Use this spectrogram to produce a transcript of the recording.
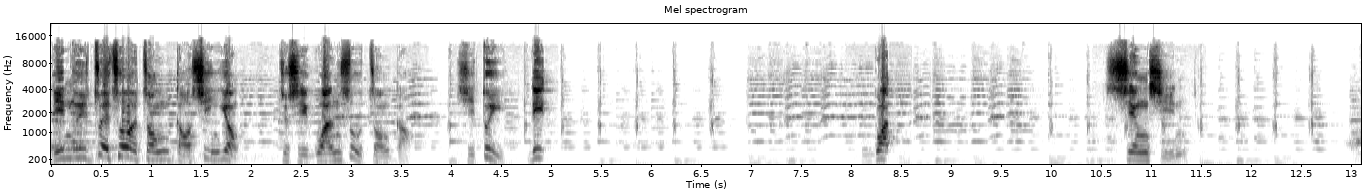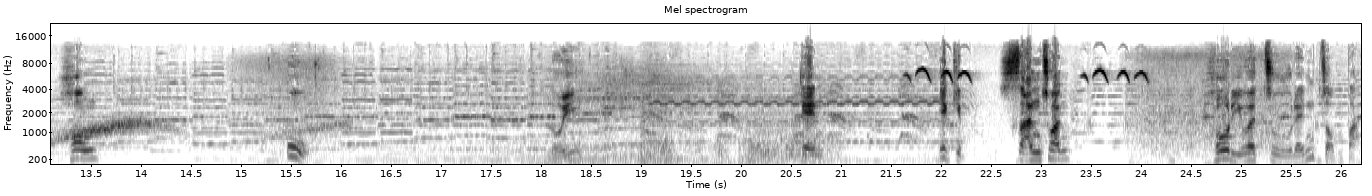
人类最初的宗教信仰就是原始宗教，是对日、月、星神、风、雾。雷、电以及山川、河流的自然崇拜，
